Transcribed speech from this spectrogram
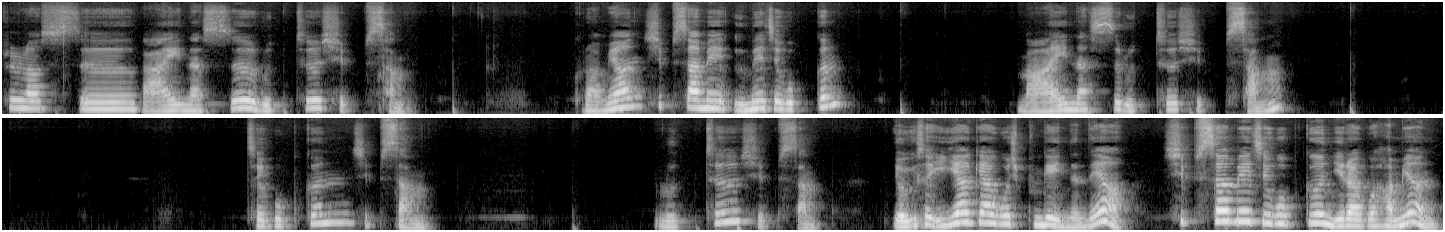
플러스 마이너스 루트 13 그러면 13의 음의 제곱근 마이너스 루트 13 제곱근 13 루트 13 여기서 이야기하고 싶은 게 있는데요. 13의 제곱근이라고 하면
